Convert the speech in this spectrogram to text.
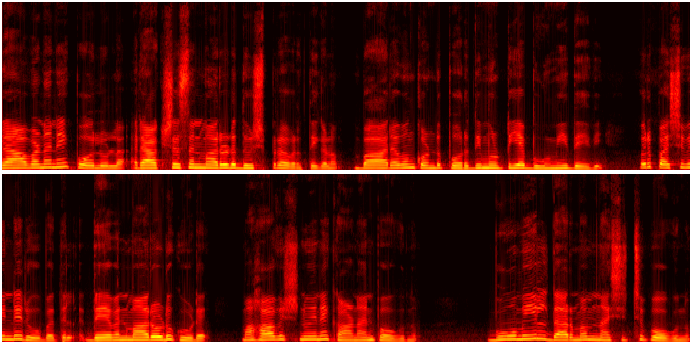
രാവണനെ പോലുള്ള രാക്ഷസന്മാരുടെ ദുഷ്പ്രവൃത്തികളും ഭാരവും കൊണ്ട് പൊറുതിമുട്ടിയ ഭൂമിദേവി ഒരു പശുവിന്റെ രൂപത്തിൽ ദേവന്മാരോടുകൂടെ മഹാവിഷ്ണുവിനെ കാണാൻ പോകുന്നു. ഭൂമിയിൽ ധർമ്മം നശിച്ചു പോകുന്നു.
